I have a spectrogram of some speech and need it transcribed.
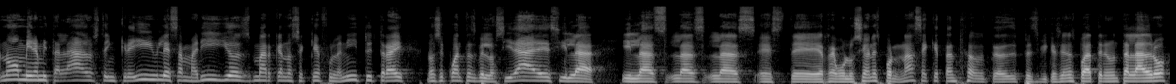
no, mira mi taladro, está increíble, es amarillo, es marca no sé qué fulanito y trae no sé cuántas velocidades y la y las las las este, revoluciones por no sé qué tantas especificaciones pueda tener un taladro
